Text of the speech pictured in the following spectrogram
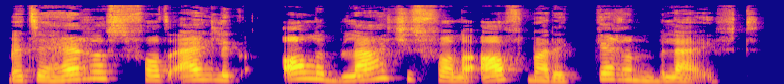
Met de herfst valt eigenlijk alle blaadjes vallen af, maar de kern blijft.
